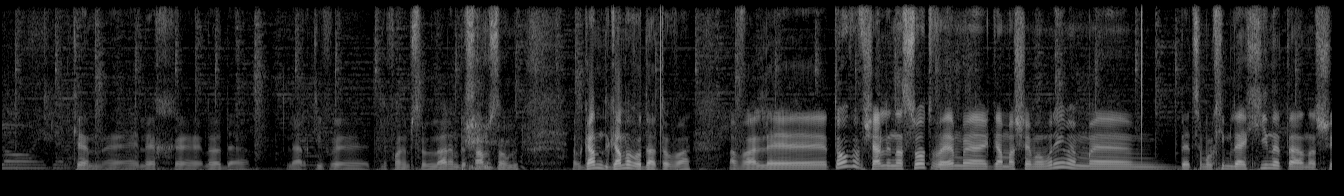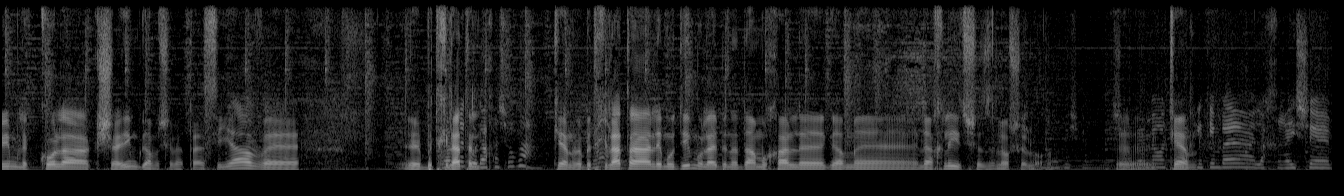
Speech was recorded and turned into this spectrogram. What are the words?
לא הגיע... כן, ילך, לא יודע, להרכיב טלפונים סלולריים בסמסונג. אבל גם, גם עבודה טובה, אבל uh, טוב, אפשר לנסות, והם, uh, גם מה שהם אומרים, הם uh, בעצם הולכים להכין את האנשים לכל הקשיים גם של התעשייה, ובתחילת... זאת נקודה חשובה. כן, ובתחילת הלימודים אולי בן אדם יוכל uh, גם uh, להחליט שזה לא שלו. לא כן. שמחליטים אחרי שהם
